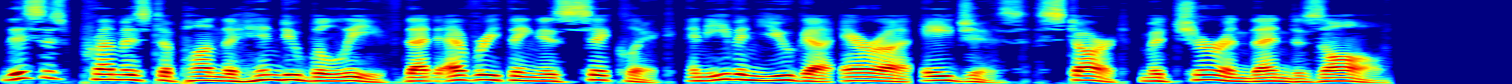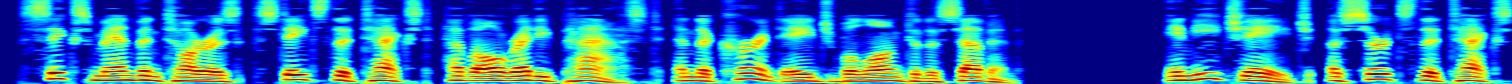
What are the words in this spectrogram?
This is premised upon the Hindu belief that everything is cyclic, and even yuga era, ages start, mature and then dissolve. Six Manvantaras, states the text, have already passed, and the current age belong to the seventh. In each age, asserts the text,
